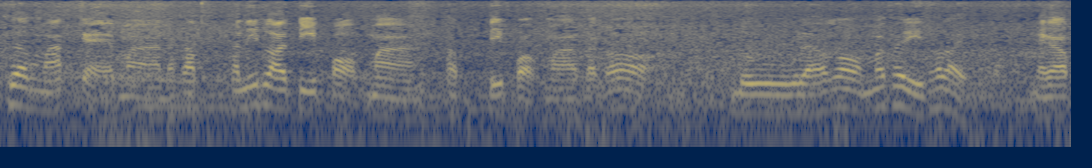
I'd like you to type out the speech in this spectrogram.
เครื่องมาร์กแก่มานะครับคันนี้รอยตีปอกมาครับตีปอกมาแต่ก็ดูแล้วก็ไม่ค่อยดีเท่าไหร่นะครับ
